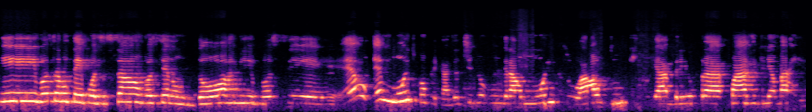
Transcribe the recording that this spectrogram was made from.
E você não tem posição, você não dorme, você. É, é muito complicado. Eu tive um grau muito alto que abriu para quase Guillain-Barré.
